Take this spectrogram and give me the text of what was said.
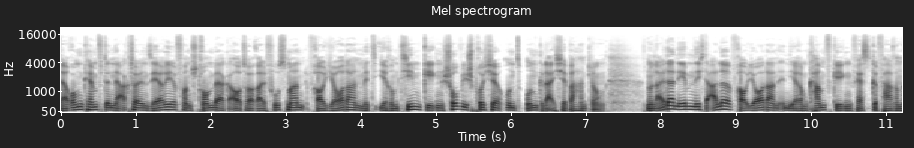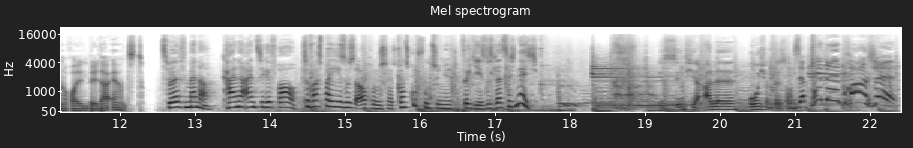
Darum kämpft in der aktuellen Serie von Stromberg-Autor Ralf Fußmann Frau Jordan mit ihrem Team gegen Chauvi-Sprüche und ungleiche Behandlung. Nur leider nehmen nicht alle Frau Jordan in ihrem Kampf gegen festgefahrene Rollenbilder ernst. Zwölf Männer, keine einzige Frau. So was bei Jesus auch und es hat ganz gut funktioniert. Für Jesus letztlich nicht. Wir sind hier alle ruhig und besonnen. Diese Pimmelbranche!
